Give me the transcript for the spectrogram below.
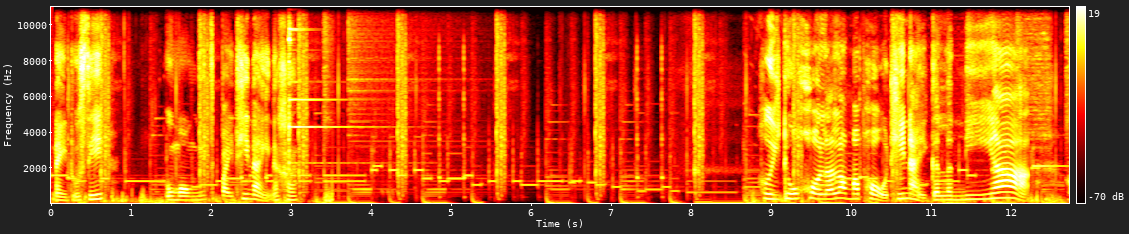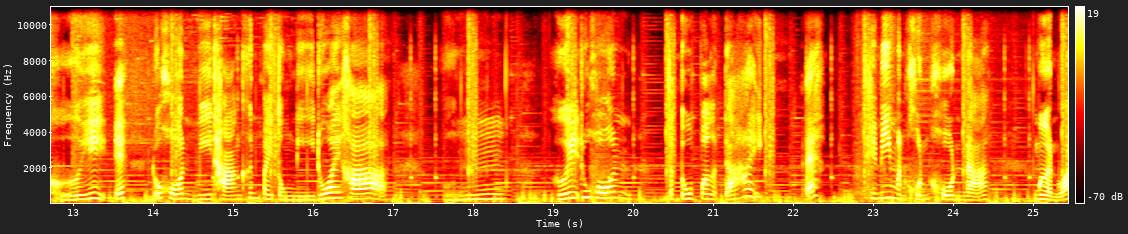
ไหนดูซิ อุโมงค์นี้จะไปที่ไหนนะคะ เฮ้ยทุกคนแล้วเรามาโผล่ที่ไหนกันล่ะเนี่ย เฮ้ย เอ๊ะ ทุกคนมีทางขึ้นไปตรงนี้ด้วยค่ะอืมเฮ้ย ทุกคนประตูเปิดได้ เอ๊ะ ที่นี่มันคุ้นๆนะ เหมือนว่า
